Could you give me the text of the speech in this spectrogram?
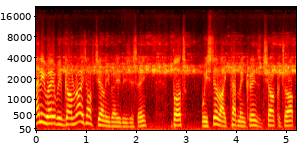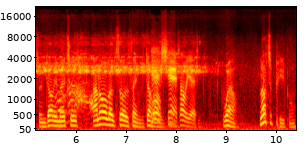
Anyway, we've gone right off jelly babies, you see. But we still like peppermint creams and chocolate drops and dolly mixes and all those sort of things, don't Yes, we? yes, oh yes. Well, lots of people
